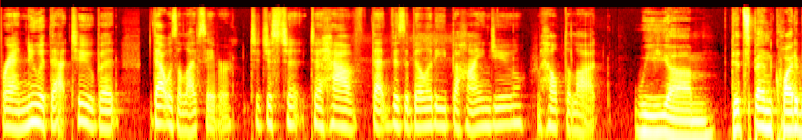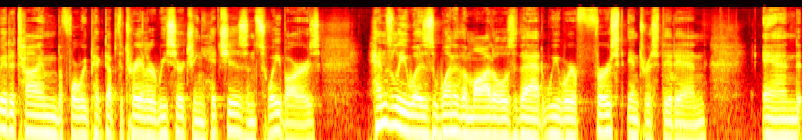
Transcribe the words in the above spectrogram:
brand new at that too but that was a lifesaver to just to, to have that visibility behind you helped a lot We um, did spend quite a bit of time before we picked up the trailer researching hitches and sway bars. Hensley was one of the models that we were first interested in. And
